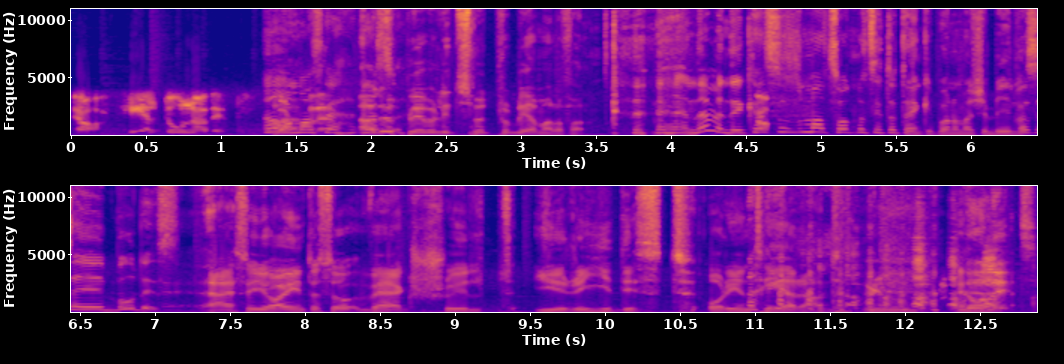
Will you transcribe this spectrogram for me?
Ja, helt onödigt. Ja, man ska- Ja, du upplever lite som ett problem i alla fall. Nej men det är kanske som att sånt man sitter och tänker på när man kör bil. Vad säger Bodis? Alltså jag är inte så vägskylt juridiskt orienterad. Eh, Dåligt.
